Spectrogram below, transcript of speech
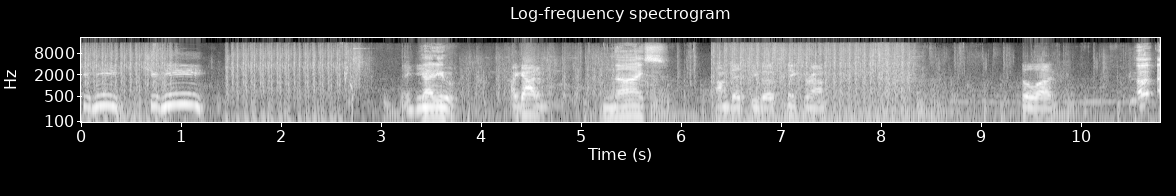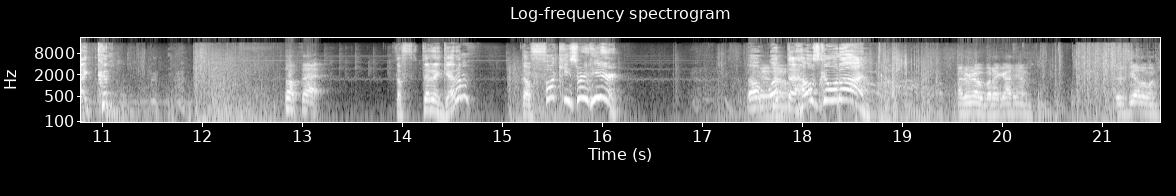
Shoot me! Shoot me! Thank you. Got you. I got him. Nice. I'm dead too though. Snake's around. Still alive. Uh, I could. Stop that! The f- did I get him? The fuck? He's right here. Oh, Yeah, what no. the hell's going on? I don't know, but I got him. There's the other one.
